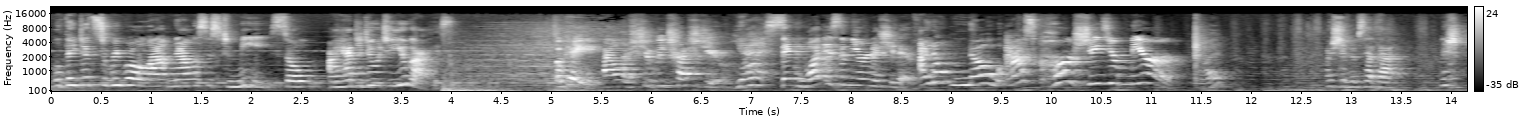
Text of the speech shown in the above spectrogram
Well, they did cerebral analysis to me, so I had to do it to you guys. Okay, Alice, should we trust you? Yes. Then what is the mirror initiative? I don't know. Ask her. She's your mirror. What? I shouldn't have said that. I sh-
